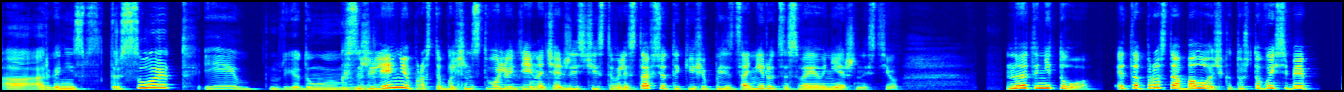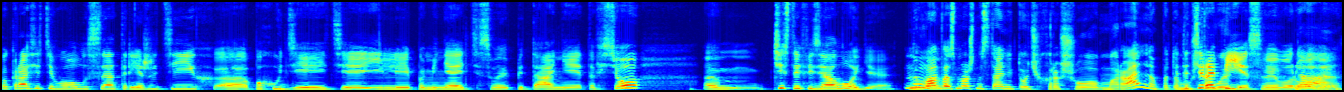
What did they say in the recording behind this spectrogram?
организм стрессует, и я думаю... К сожалению, просто большинство людей начать жизнь с чистого листа все таки еще позиционируются своей внешностью. Но это не то. Это просто оболочка. То, что вы себе покрасите волосы, отрежете их, а, похудеете или поменяете свое питание, это все эм, чистая физиология. Ну, ну, вам, возможно, станет очень хорошо морально, потому это что терапия вы... своего да, рода.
